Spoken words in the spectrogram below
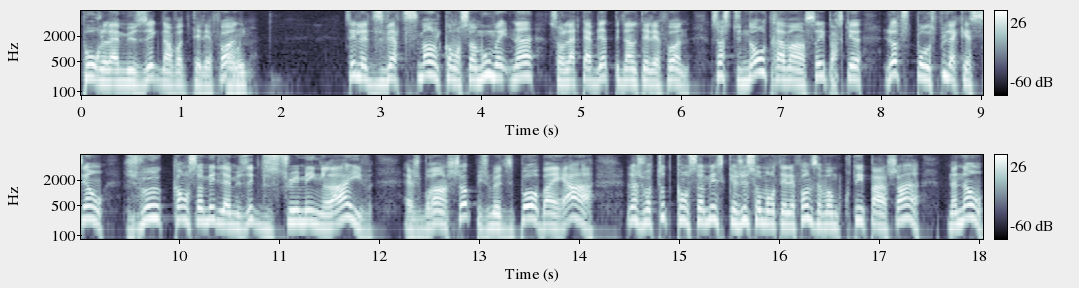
pour la musique dans votre téléphone. Ah oui. Tu sais, le divertissement, on le consomme où maintenant? Sur la tablette puis dans le téléphone. Ça, c'est une autre avancée parce que là, tu te poses plus la question. Je veux consommer de la musique, du streaming live. Euh, Je branche ça puis je me dis pas, ben, ah, là, je vais tout consommer ce que j'ai sur mon téléphone, ça va me coûter pas cher. Non, non.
